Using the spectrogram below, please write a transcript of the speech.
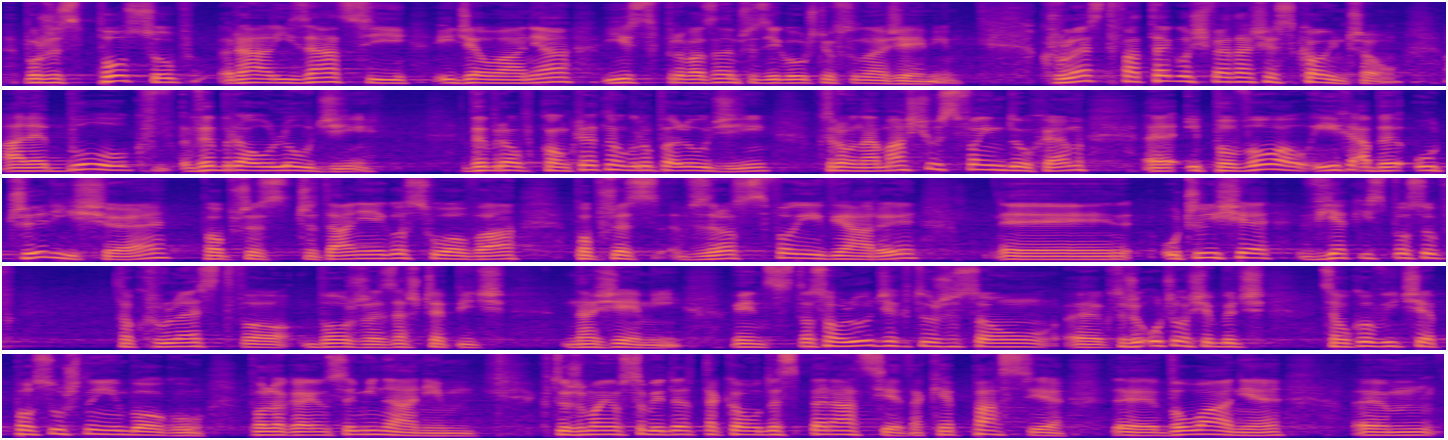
e, Boży sposób realizacji i działania jest wprowadzany przez Jego uczniów tu na ziemi. Królestwa tego świata się skończą, ale Bóg wybrał ludzi, wybrał konkretną grupę ludzi, którą namaścił swoim duchem e, i powołał ich, aby uczyli się poprzez czytanie Jego słowa, poprzez wzrost swojej wiary, e, uczyli się w jaki sposób to Królestwo Boże zaszczepić na ziemi. Więc to są ludzie, którzy, są, e, którzy uczą się być całkowicie posłusznymi Bogu, polegającymi na Nim, którzy mają w sobie de- taką desperację, takie pasje, e, wołanie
